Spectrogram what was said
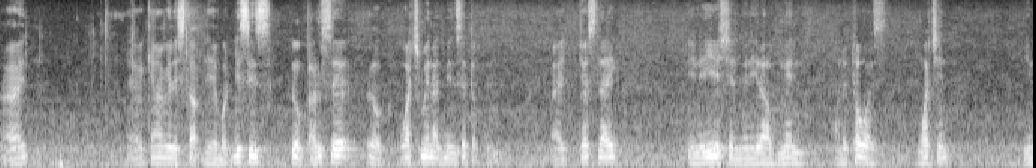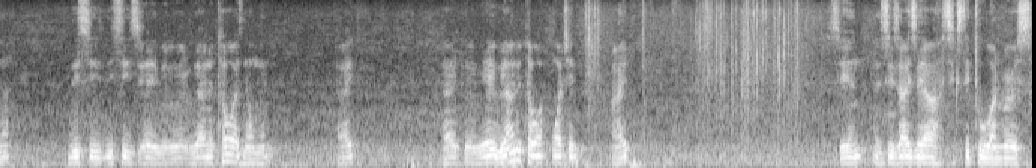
Right? Yeah, we can't really stop there. But this is look, I'll say look, watchmen has been set up. Right? Just like in the Asian when you have men on the towers watching, you know. This is this is uh, we are on the towers now, man. Alright? Alright, we're, we're on the tower watching. Alright? Seeing this is Isaiah 62 and verse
